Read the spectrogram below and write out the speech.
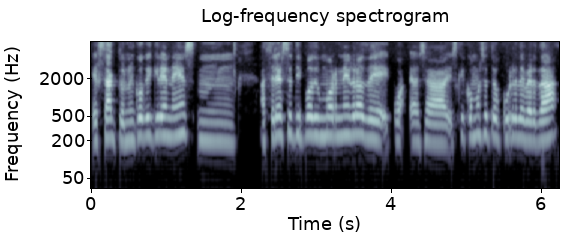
exacto, lo único que quieren es mm, hacer ese tipo de humor negro de, o sea, es que cómo se te ocurre de verdad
